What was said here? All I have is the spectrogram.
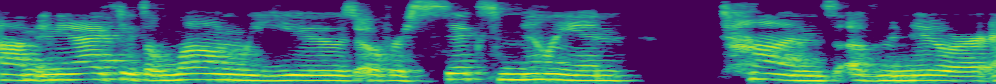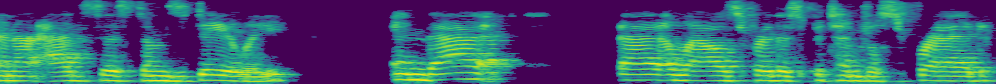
Um, in the United States alone, we use over 6 million tons of manure in our ag systems daily. And that, that allows for this potential spread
